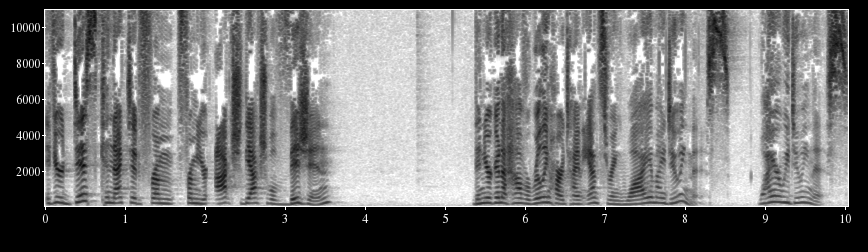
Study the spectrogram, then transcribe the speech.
if you're disconnected from, from your act, the actual vision, then you're going to have a really hard time answering why am I doing this? Why are we doing this?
